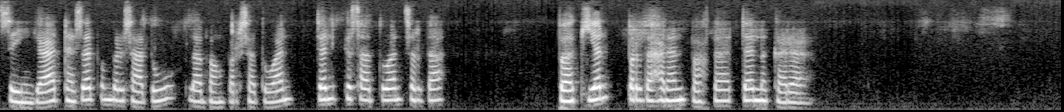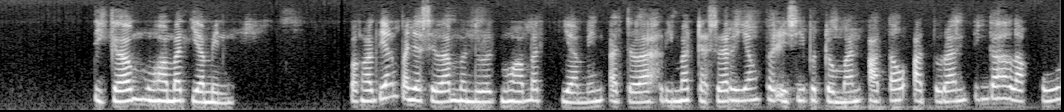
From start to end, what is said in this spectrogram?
sehingga dasar pemersatu, lambang persatuan, dan kesatuan serta bagian pertahanan bangsa dan negara. 3. Muhammad Yamin Pengertian Pancasila menurut Muhammad Yamin adalah lima dasar yang berisi pedoman atau aturan tingkah laku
